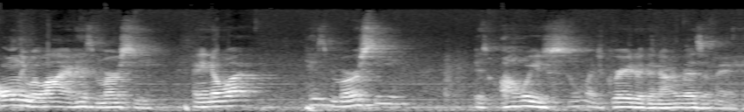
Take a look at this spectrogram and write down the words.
only rely on His mercy. And you know what? His mercy is always so much greater than our resume.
